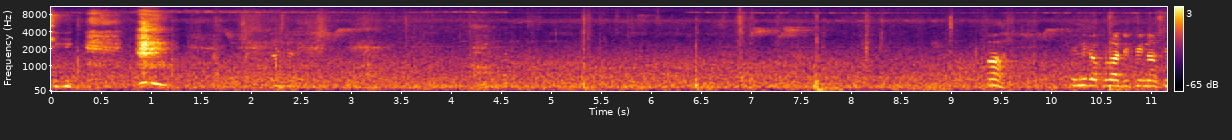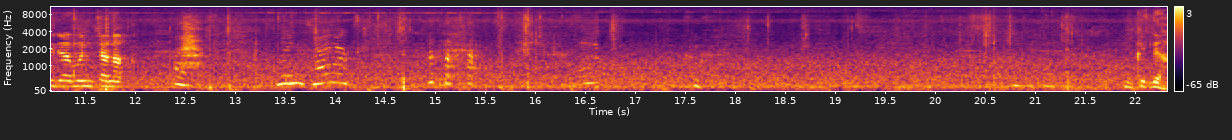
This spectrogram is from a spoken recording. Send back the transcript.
ah ini kapula divina sudah mencanak. Ah, mencanak. Bukit dia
